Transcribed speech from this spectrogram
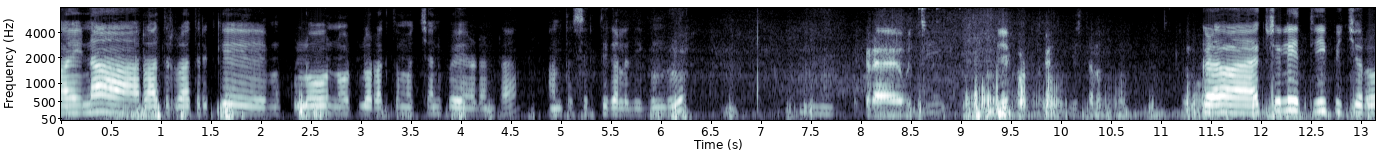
ఆయన రాత్రి రాత్రికి ముక్కులో నోట్లో రక్తం వచ్చి చనిపోయాడంట. అంత శక్తి గలది గుండు. ఇక్కడ వచ్చి ఇక్కడ యాక్చువల్లీ తీపిచ్చారు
